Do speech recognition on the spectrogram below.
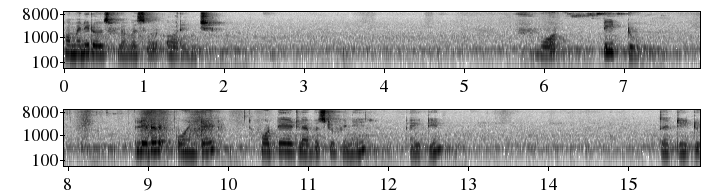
how many rose flowers are orange 42 leader appointed 48 labors to finish 18 32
